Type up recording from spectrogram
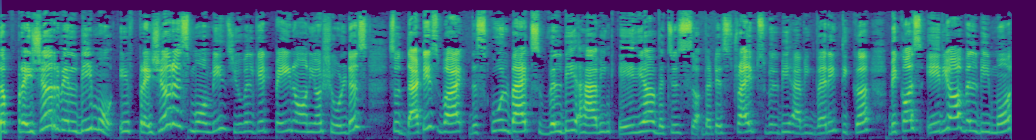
the pressure will be more. If pressure is more means you will get pain on your shoulders. So that is why the school bags will be having area which is uh, that is stripes will be having very thicker because area will be more.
